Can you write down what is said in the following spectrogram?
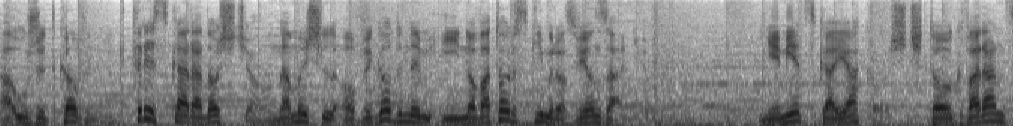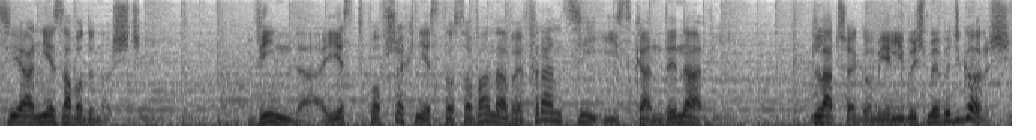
a użytkownik tryska radością na myśl o wygodnym i nowatorskim rozwiązaniu. Niemiecka jakość to gwarancja niezawodności. Winda jest powszechnie stosowana we Francji i Skandynawii. Dlaczego mielibyśmy być gorsi?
